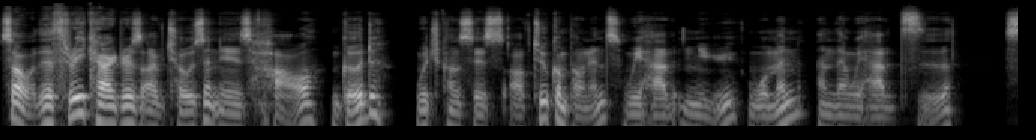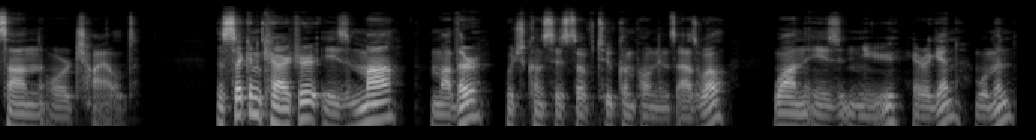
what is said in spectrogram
So, the three characters I've chosen is Hao, good, which consists of two components. We have Nu, woman, and then we have Zi, son or child. The second character is Ma, mother, which consists of two components as well. One is Nu, here again, woman,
